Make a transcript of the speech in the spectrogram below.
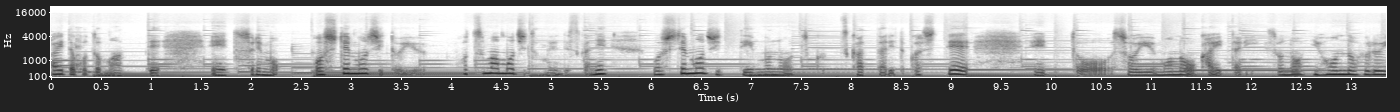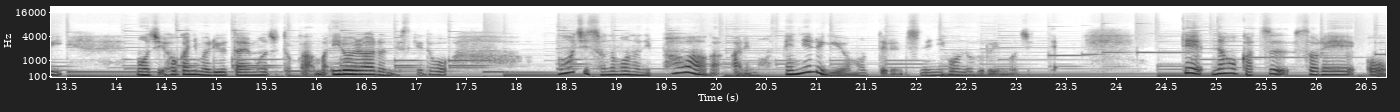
書いたこともあって、えー、とそれも押して文字という、おつま文字とも言うんですかね。押して文字っていうものを使ったりとかして、えっと、そういうものを書いたり、その日本の古い文字、他にも流体文字とか、まあ、いろいろあるんですけど、文字そのものにパワーがあります。エネルギーを持ってるんですね、日本の古い文字って。で、なおかつ、それを、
